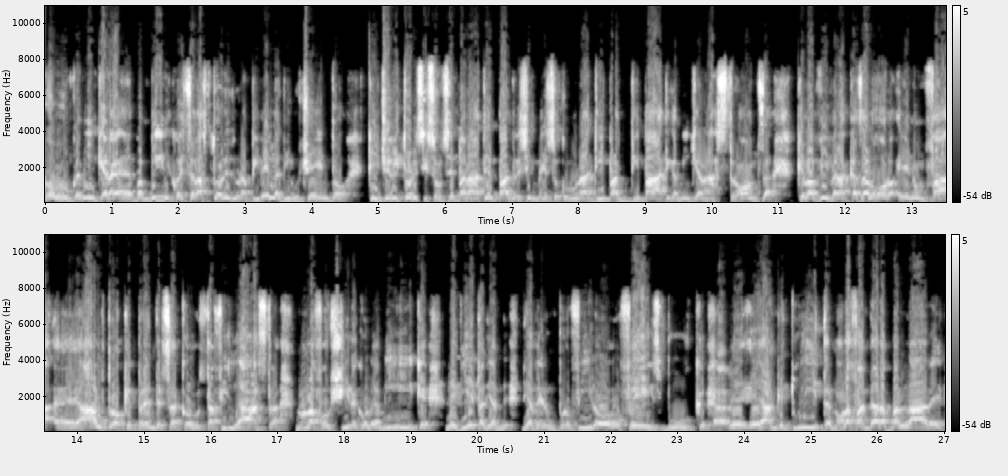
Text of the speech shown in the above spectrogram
Comunque, minchia, eh, bambini, questa è la storia di una pivella di Lucento che i genitori si sono separati e il padre si è messo con una tipa antipatica, minchia, una stronza che va a vivere a casa loro e non fa eh, altro che prendersi con questa figliastra, non la fa uscire con le amiche, le vieta di, di avere un profilo Facebook, ah. eh, anche Twitter, non la fa andare a ballare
